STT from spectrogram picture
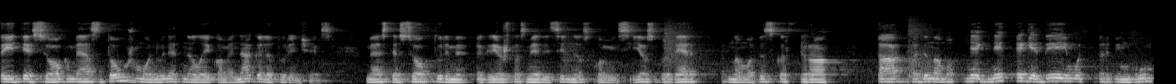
tai tiesiog mes daug žmonių net nelaikome negalę turinčiais. Mes tiesiog turime griežtas medicinės komisijas, kur vertinama viskas yra ta vadinamo negebėjimų, darbingumų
